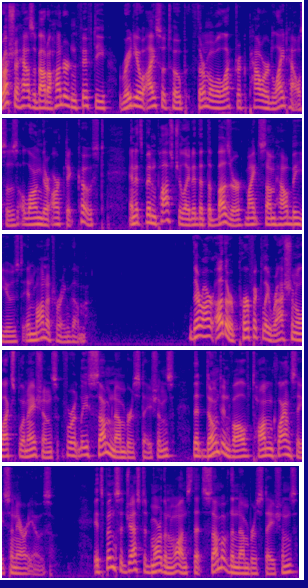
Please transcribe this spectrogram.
Russia has about 150 radioisotope thermoelectric powered lighthouses along their Arctic coast, and it's been postulated that the buzzer might somehow be used in monitoring them. There are other perfectly rational explanations for at least some numbers stations that don't involve Tom Clancy scenarios. It's been suggested more than once that some of the numbers stations,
